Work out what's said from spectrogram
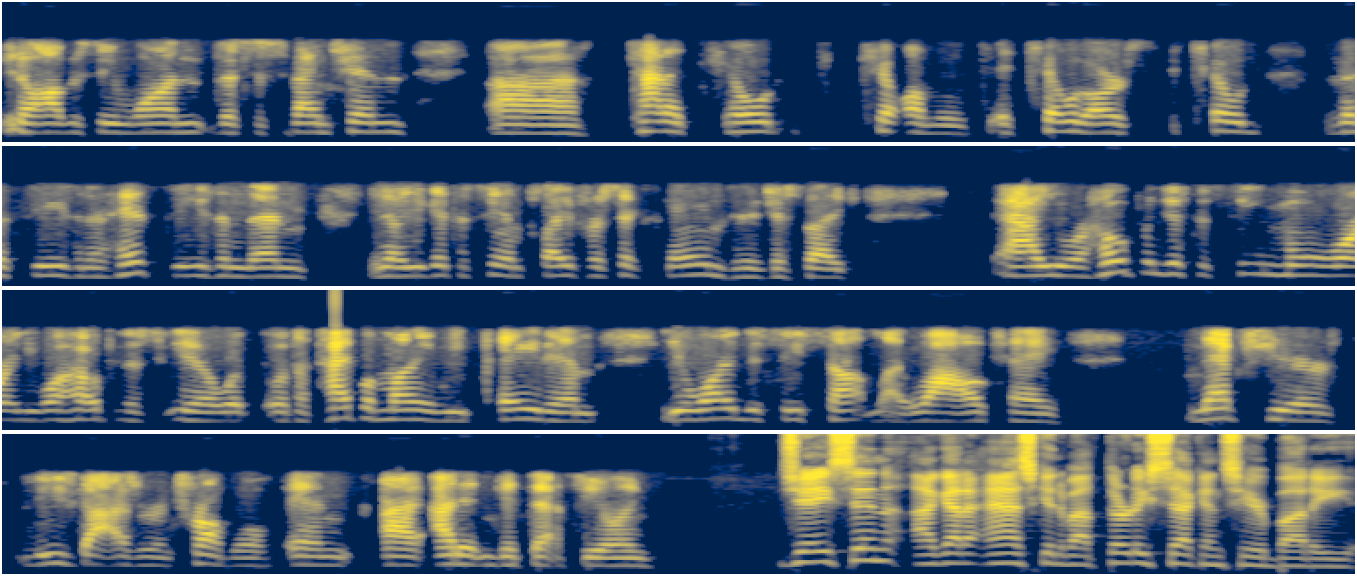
you know, obviously one the suspension uh kind of killed kill I mean it killed our killed the season and his season. Then you know you get to see him play for six games, and it's just like uh, you were hoping just to see more, and you were hoping to, see, you know, with with the type of money we paid him, you wanted to see something like, wow, okay, next year these guys are in trouble, and I I didn't get that feeling. Jason, I got to ask in about 30 seconds here, buddy.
